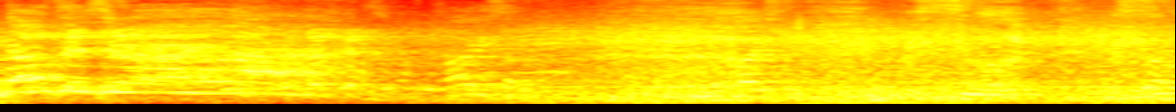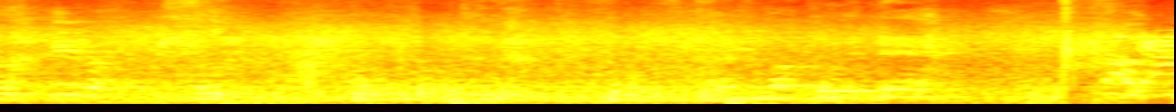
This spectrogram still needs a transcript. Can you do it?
なぜじゃーあ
